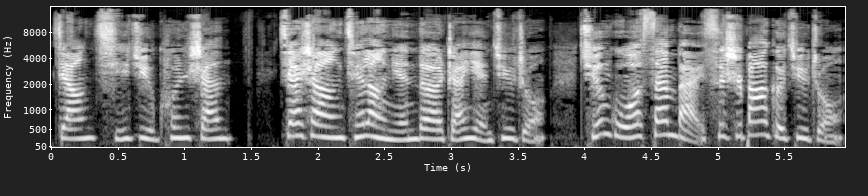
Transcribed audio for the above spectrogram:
将齐聚昆山。加上前两年的展演剧种，全国三百四十八个剧种，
